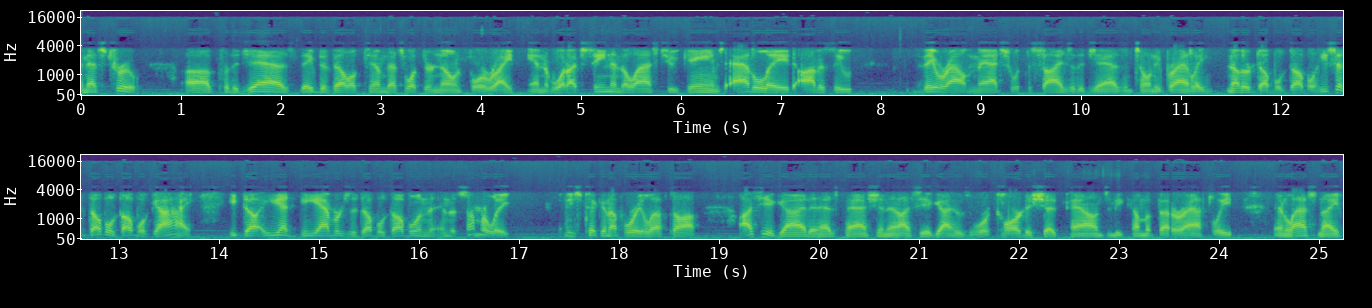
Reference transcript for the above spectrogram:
And that's true uh, for the Jazz, they've developed him. That's what they're known for, right? And what I've seen in the last two games, Adelaide, obviously, they were outmatched with the size of the Jazz and Tony Bradley. Another double double. He's a double double guy. He do, he had he averaged a double double in the in the summer league, and he's picking up where he left off. I see a guy that has passion, and I see a guy who's worked hard to shed pounds and become a better athlete. And last night,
